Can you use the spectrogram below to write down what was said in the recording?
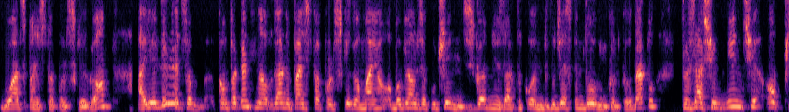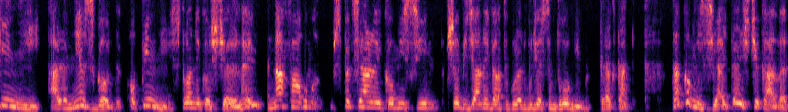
władz państwa polskiego, a jedyne, co kompetentne organy państwa polskiego mają obowiązek uczynić zgodnie z artykułem 22 konkordatu, to zasięgnięcie opinii, ale nie zgody, opinii strony kościelnej na forum specjalnej komisji przewidzianej w artykule 22 traktatu. Ta komisja, i to jest ciekawe,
